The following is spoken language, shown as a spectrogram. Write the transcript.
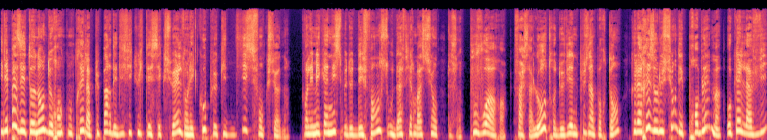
Il n'est pas étonnant de rencontrer la plupart des difficultés sexuelles dans les couples qui dysfonctionnent. Quand les mécanismes de défense ou d'affirmation de son pouvoir face à l'autre deviennent plus importants que la résolution des problèmes auxquels la vie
